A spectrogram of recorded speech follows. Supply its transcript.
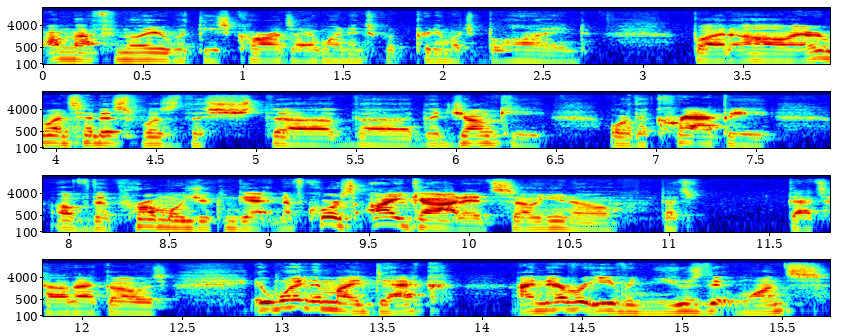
I'm not familiar with these cards. I went into it pretty much blind." But um, everyone said this was the, the the the junky or the crappy of the promos you can get, and of course I got it. So you know that's that's how that goes. It went in my deck. I never even used it once.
